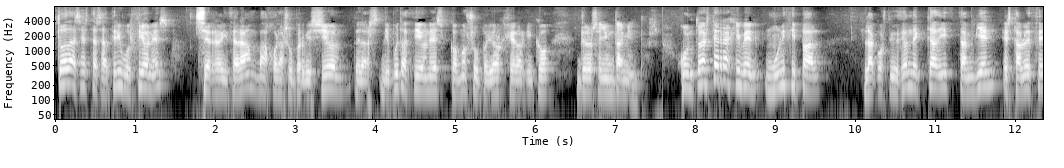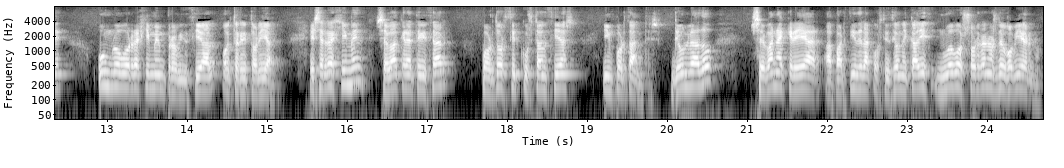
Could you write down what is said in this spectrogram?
todas estas atribuciones se realizarán bajo la supervisión de las diputaciones como superior jerárquico de los ayuntamientos. Junto a este régimen municipal, la Constitución de Cádiz también establece un nuevo régimen provincial o territorial. Ese régimen se va a caracterizar por dos circunstancias importantes. De un lado, se van a crear a partir de la Constitución de Cádiz nuevos órganos de gobierno.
